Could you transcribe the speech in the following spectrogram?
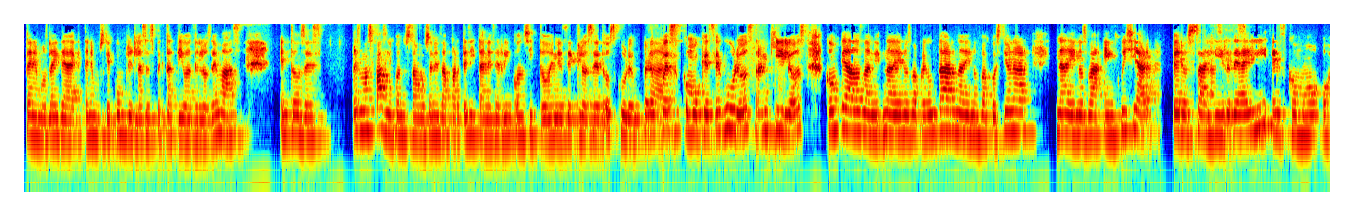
tenemos la idea de que tenemos que cumplir las expectativas de los demás, entonces es más fácil cuando estamos en esa partecita, en ese rinconcito, en ese closet oscuro, pero pues como que seguros, tranquilos, confiados, nadie, nos va a preguntar, nadie nos va a cuestionar, nadie nos va a enjuiciar, pero salir de ahí es como oh,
